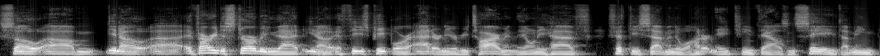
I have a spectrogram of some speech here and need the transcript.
So, um, you know, uh, very disturbing that, you know, if these people are at or near retirement, they only have 57 to 118,000 saved. I mean,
